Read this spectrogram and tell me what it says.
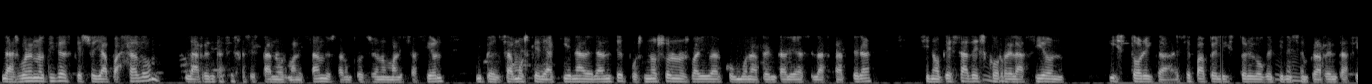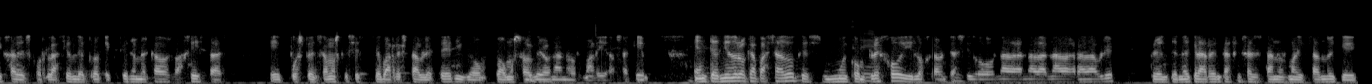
Las buenas noticias es que eso ya ha pasado, la renta fija se está normalizando, está en un proceso de normalización y pensamos que de aquí en adelante pues no solo nos va a ayudar con buenas rentabilidades en las carteras, sino que esa descorrelación histórica, ese papel histórico que tiene siempre la renta fija, descorrelación de protección en mercados bajistas, eh, pues pensamos que se, va a restablecer y vamos a volver a una normalidad. O sea que entendiendo lo que ha pasado, que es muy complejo y lógicamente ha sido nada, nada, nada agradable, pero entender que la renta fija se está normalizando y que,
